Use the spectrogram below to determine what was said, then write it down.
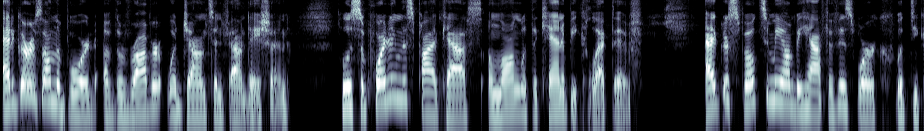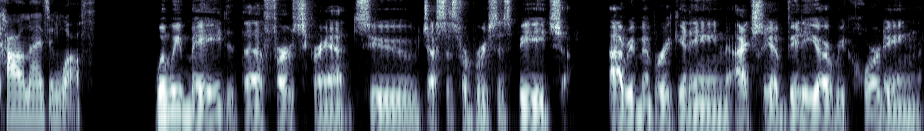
Edgar is on the board of the Robert Wood Johnson Foundation, who is supporting this podcast along with the Canopy Collective. Edgar spoke to me on behalf of his work with Decolonizing Wealth. When we made the first grant to Justice for Bruce's Beach, I remember getting actually a video recording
